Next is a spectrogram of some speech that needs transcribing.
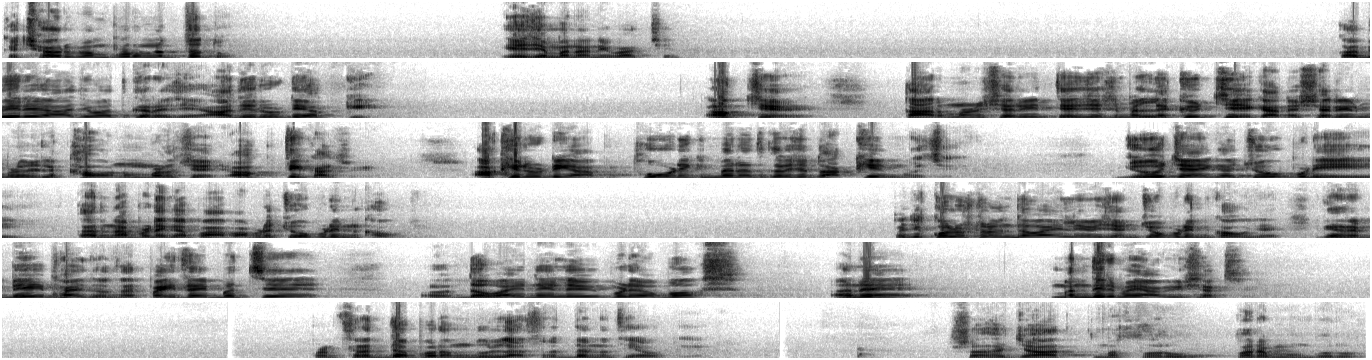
કે છ રૂપિયામાં પૂરું નથી થતું? એ જમાનાની વાત છે. કબીરે આ જ વાત કરે છે, આધી રોટી હક્કી હક છે. કાર્મણ શરીર તેજસ્વીમાં લખ્યું જ છે કે આને શરીર મળ્યું એટલે ખાવાનું મળશે હકથી ખાશે. આખી રોટી આપ, થોડીક મહેનત કરે છે તો આખી મળશે જો ચાહેગા ચોપડી, કરના પડેગા પાપ, આપણે ચોપડીને ખાવું છે. પછી કોલેસ્ટ્રોલની દવાઈ લેવી છે અને ચોપડીને ખાવું છે. કે બે ફાયદો થાય, પૈસા બચશે દવાઈ નહીં લેવી પડે અભક્ષ અને મંદિરમાં આવી શકશે. પણ શ્રદ્ધા પરમ દુલ્લા, શ્રદ્ધા નથી આવતી સહજાત્મ સ્વરૂપ પરમ ગુરુ.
